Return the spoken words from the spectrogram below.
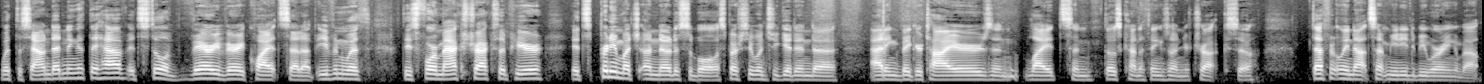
with the sound deadening that they have, it's still a very, very quiet setup. Even with these four MAXTRAX up here, it's pretty much unnoticeable, especially once you get into adding bigger tires and lights and those kind of things on your truck. So definitely not something you need to be worrying about.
